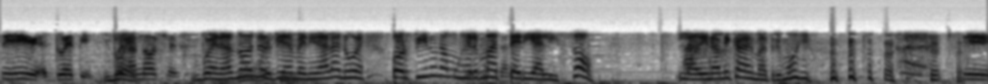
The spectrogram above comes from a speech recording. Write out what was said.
Sí, Dueti. Buenas noches. Buenas noches, Dueti. bienvenida a la nube. Por fin una mujer materializó la Ah. dinámica del matrimonio. Sí,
